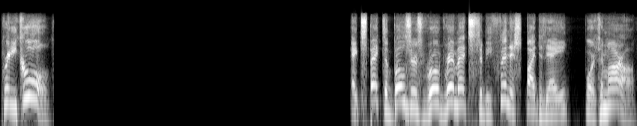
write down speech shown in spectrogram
Pretty cool. Expect the Bowser's Road remix to be finished by today or tomorrow.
